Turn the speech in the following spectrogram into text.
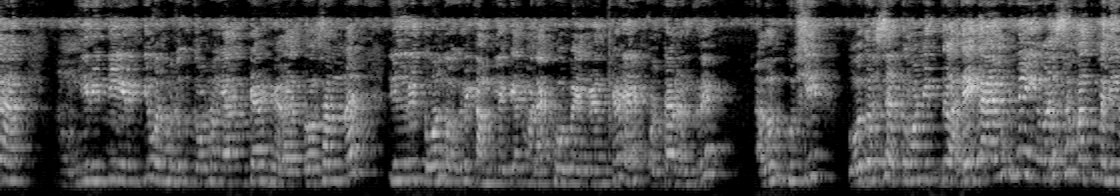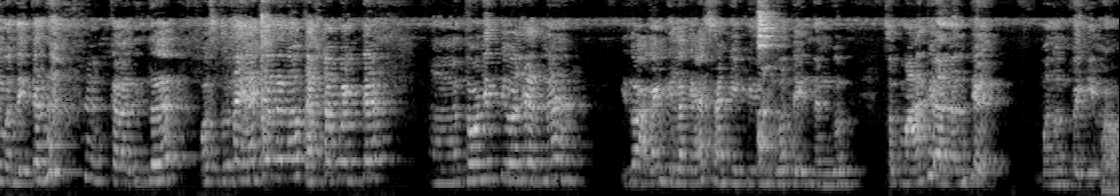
ಈ ರೀತಿ ಈ ರೀತಿ ಒಂದ್ ಹುಡುಗ ತಗೊಂಡ್ ಹೋಗ್ಯಾರ ಅಂತ ಹೇಳಿ ತೋರ್ಸನ್ನ ಇಲ್ರಿ ತಗೊಂಡ್ ಹೋಗ್ರಿ ಕಂಪ್ಲೀಟ್ ಏನ್ ಮಾಡಕ್ ಹೋಗ್ಬೇಡ್ರಿ ಅಂತ ಹೇಳಿ ಕೊಟ್ಟಾರಂತ್ರಿ. ಅದೊಂದ್ ಖುಷಿ. ಹೋದ ವರ್ಷ ತಗೊಂಡಿದ್ದು ಅದೇ ಟೈಮ್ನೇ ಈ ವರ್ಷ ಮತ್ ಮನೆಗೆ ಬಂದೈತೆ ಅದು. ಕದಿದ್ದ ವಸ್ತುನ. ಯಾಕಂದ್ರೆ ನಾವು ಕಷ್ಟಪಟ್ಟು ಹ್ಮ್, ತಗೊಂಡಿರ್ತೀವಲ್ಲ ಅದನ್ನ ಇದು ಆಗಂಗಿಲ್ಲ. ಗ್ಯಾಸ್ ಸಣ್ಣ ಇಟ್ಟಿದ್ದೀನಿ ಗೊತ್ತೈತಿ ನಂಗು ಸ್ವಲ್ಪ ಮಾತು ಹೇಳೋಣ ಅಂತೇಳಿ ಮನೋದ್ ಬಗ್ಗೆ. ಹಾ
